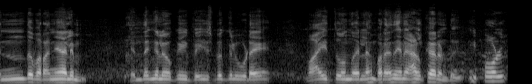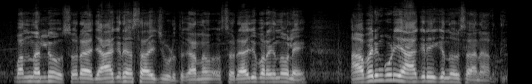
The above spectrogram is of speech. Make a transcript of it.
എന്ത് പറഞ്ഞാലും എന്തെങ്കിലുമൊക്കെ ഈ ഫേസ്ബുക്കിലൂടെ വായി തോന്നുന്നതെല്ലാം പറയുന്നതിന് ആൾക്കാരുണ്ട്. ഇപ്പോൾ വന്നല്ലോ സ്വരാജ് ആഗ്രഹം സാധിച്ചു കൊടുത്തു. കാരണം സ്വരാജ് പറയുന്ന പോലെ അവരും കൂടി ആഗ്രഹിക്കുന്ന ഒരു സ്ഥാനാർത്ഥി.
